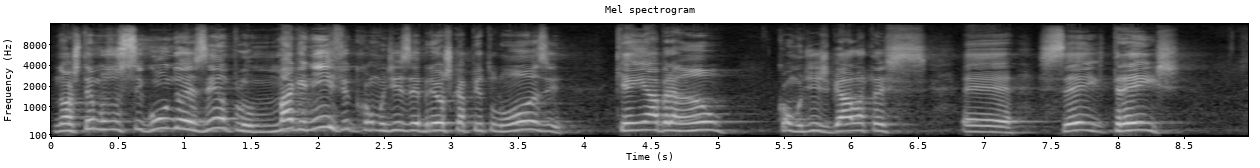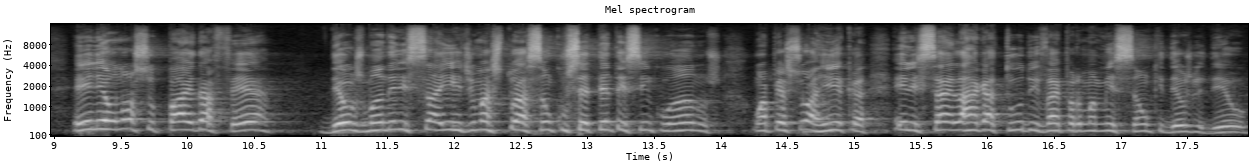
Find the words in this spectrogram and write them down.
Nós temos o segundo exemplo magnífico, como diz Hebreus capítulo 11, que é em Abraão, como diz Gálatas é, 6, 3. Ele é o nosso pai da fé. Deus manda ele sair de uma situação com 75 anos, uma pessoa rica, ele sai, larga tudo e vai para uma missão que Deus lhe deu.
